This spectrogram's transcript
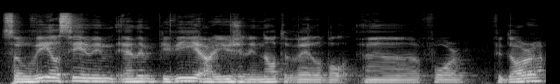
So VLC and MPV are usually not available uh, for Fedora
